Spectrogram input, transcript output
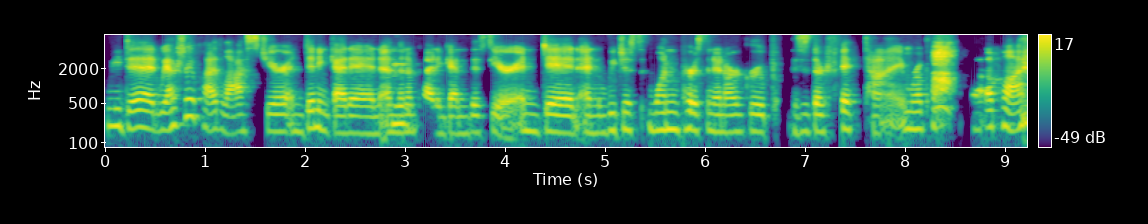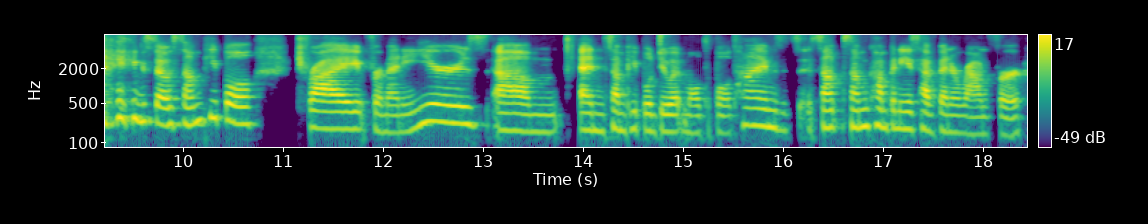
We did. We actually applied last year and didn't get in, and mm-hmm. then applied again this year and did. And we just, one person in our group, this is their fifth time applying. so some people try for many years, um, and some people do it multiple times. It's, some, some companies have been around for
